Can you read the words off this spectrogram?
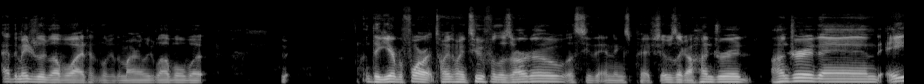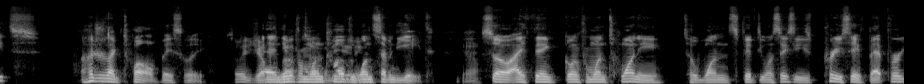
at the major league level, I'd have to look at the minor league level, but the year before, 2022 for Luzardo. Let's see the innings pitched. It was like 100, 108, 112 basically. So he jumped and he went from 112 to 178. Yeah. So I think going from 120 to 150, 160 is pretty safe bet for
